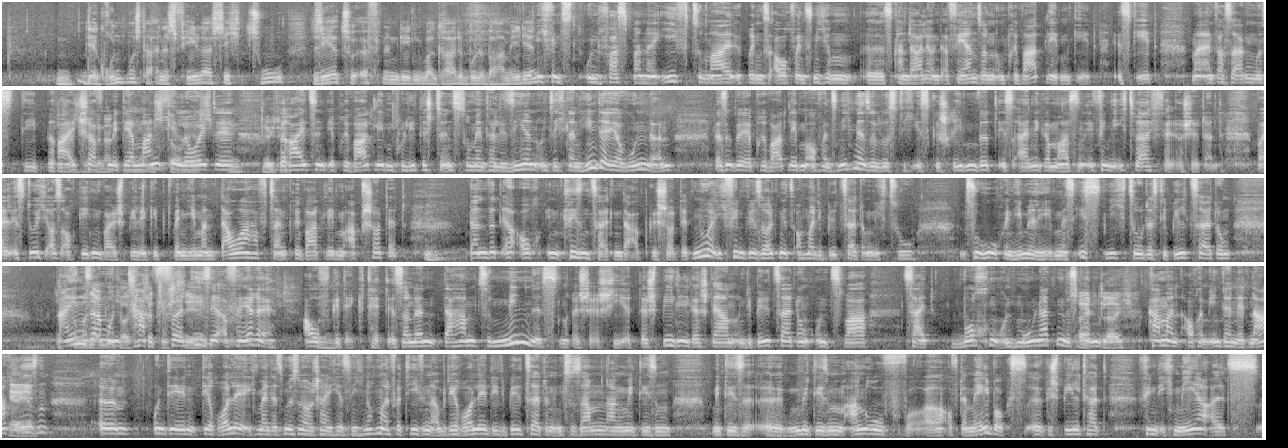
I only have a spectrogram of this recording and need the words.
der Grundmuster eines Fehlers, sich zu sehr zu öffnen gegenüber gerade Boulevardmedien? Ich finde es unfassbar naiv, zumal übrigens auch, wenn es nicht um äh, Skandale und Affären, sondern um Privatleben geht. Es geht, man einfach sagen muss, die Bereitschaft, mit der manche Leute hm. bereit sind, ihr Privatleben politisch zu instrumentalisieren und sich dann hinterher wundern, dass über ihr Privatleben, auch wenn es nicht mehr so lustig ist, geschrieben wird, ist einigermaßen, finde ich, zwerchfellerschütternd. Weil es durchaus auch Gegenbeispiele gibt. Wenn jemand dauerhaft sein Privatleben abschottet, mhm dann wird er auch in Krisenzeiten da abgeschottet. Nur, ich finde, wir sollten jetzt auch mal die Bildzeitung nicht zu, zu hoch in den Himmel heben. Es ist nicht so, dass die Bildzeitung einsam ja und tapfer diese Affäre aufgedeckt hätte, sondern da haben zumindest recherchiert der Spiegel, der Stern und die Bildzeitung und zwar seit Wochen und Monaten. Das kann, kann, man auch im Internet nachlesen. Ja, ja. Ähm, und den, die Rolle, ich meine, das müssen wir wahrscheinlich jetzt nicht nochmal vertiefen, aber die Rolle, die die Bildzeitung im Zusammenhang mit diesem, mit, diese, äh, mit diesem Anruf auf der Mailbox äh, gespielt hat, finde ich mehr als äh,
